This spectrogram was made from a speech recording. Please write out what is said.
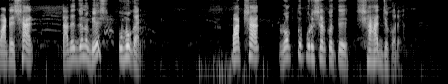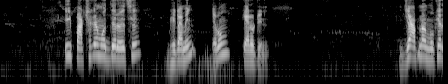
পাটের শাক তাদের জন্য বেশ উপকার। পাট শাক রক্ত পরিষ্কার করতে সাহায্য করে। এই পাট শাকের মধ্যে রয়েছে ভিটামিন এবং ক্যারোটিন, যা আপনার মুখের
